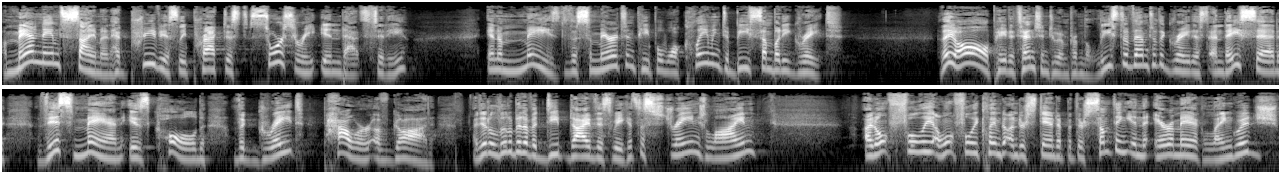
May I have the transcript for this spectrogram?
A man named Simon had previously practiced sorcery in that city and amazed the Samaritan people while claiming to be somebody great. They all paid attention to him, from the least of them to the greatest, and they said, This man is called the great power of God. I did a little bit of a deep dive this week. It's a strange line I don't fully, I won't fully claim to understand it, but there's something in the Aramaic language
